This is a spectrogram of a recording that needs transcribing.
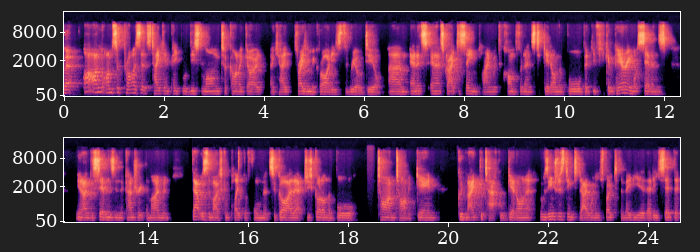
but I'm, I'm surprised that it's taken people this long to kind of go, okay, Fraser McReight is the real deal. Um, and it's and it's great to see him playing with the confidence to get on the ball. But if you're comparing what sevens, you know, the sevens in the country at the moment, that was the most complete performance. A guy that just got on the ball time, time again, could make the tackle, get on it. It was interesting today when he spoke to the media that he said that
